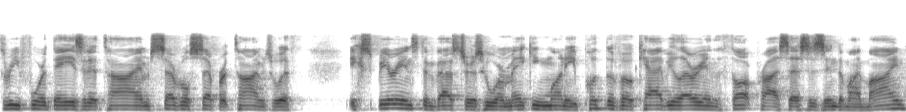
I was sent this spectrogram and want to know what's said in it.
three four days at a time several separate times with experienced investors who are making money put the vocabulary and the thought processes into my mind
